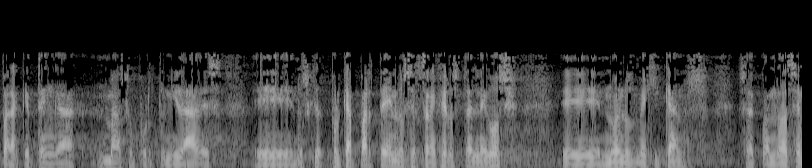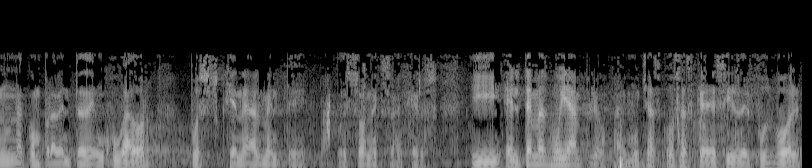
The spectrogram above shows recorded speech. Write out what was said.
para que tenga más oportunidades, eh, porque aparte en los extranjeros está el negocio, eh, no en los mexicanos. O sea, cuando hacen una compra-venta de un jugador, pues generalmente pues son extranjeros. Y el tema es muy amplio, hay muchas cosas que decir del fútbol,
